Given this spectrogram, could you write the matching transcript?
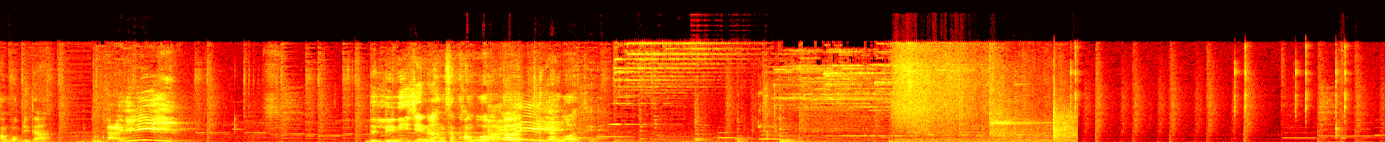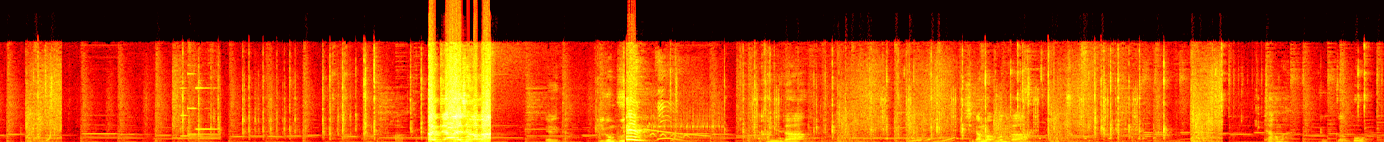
광고입니다. 근데 리니지는 항상 광고가 뭔가 특이한 것 같아. 아, 아, 잠깐만. 여기다. 이건 무. 갑니다. 시간만 본다. 잠깐만. 이거 끄고.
